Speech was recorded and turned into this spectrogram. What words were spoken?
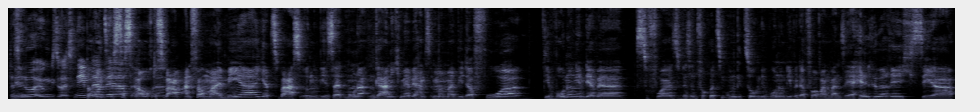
das Wir- nur irgendwie so als Bei Nebenerwerb. uns ist es auch, es war am Anfang mal mehr, jetzt war es irgendwie seit Monaten gar nicht mehr. Wir haben es immer mal wieder vor. Die Wohnung, in der wir zuvor, also wir sind vor kurzem umgezogen, die Wohnung, die wir davor waren, waren sehr hellhörig, sehr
